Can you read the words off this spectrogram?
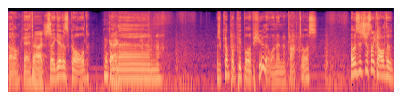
Oh, okay. It's- so he gave us gold. Okay. And then there's a couple of people up here that wanted to talk to us. Oh, is it just like all the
